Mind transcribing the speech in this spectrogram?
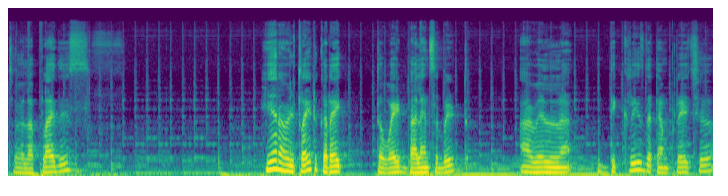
so I'll apply this. Here I will try to correct the white balance a bit. I will uh, decrease the temperature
